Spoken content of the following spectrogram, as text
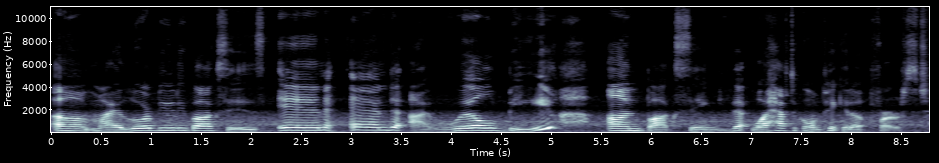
Um, my Allure Beauty box is in and I will be unboxing that well I have to go and pick it up first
